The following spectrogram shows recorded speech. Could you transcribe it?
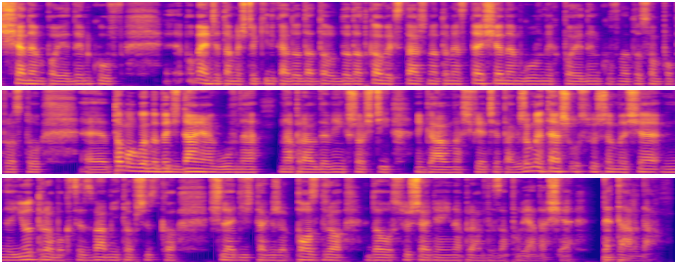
7 pojedynków, bo będzie tam jeszcze kilka dodatkowych starć, natomiast te 7 głównych pojedynków, no to są po prostu, e, to mogłyby być dania główne naprawdę większości gal na świecie, także my też usłyszymy się jutro, bo chcę z Wami to wszystko śledzić, także pozdro, do usłyszenia i naprawdę zapowiada się petarda.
